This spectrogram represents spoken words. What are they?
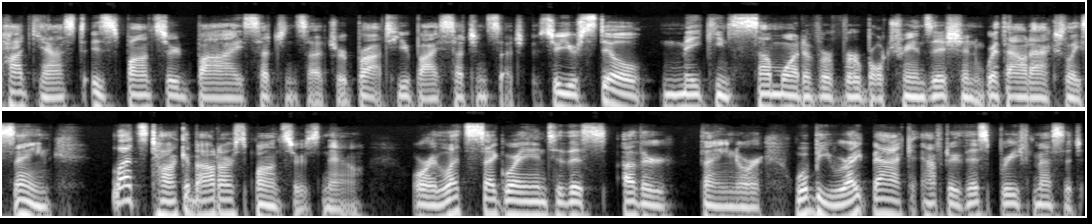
podcast is sponsored by such and such or brought to you by such and such. So you're still making somewhat of a verbal transition without actually saying, let's talk about our sponsors now, or let's segue into this other thing, or we'll be right back after this brief message.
